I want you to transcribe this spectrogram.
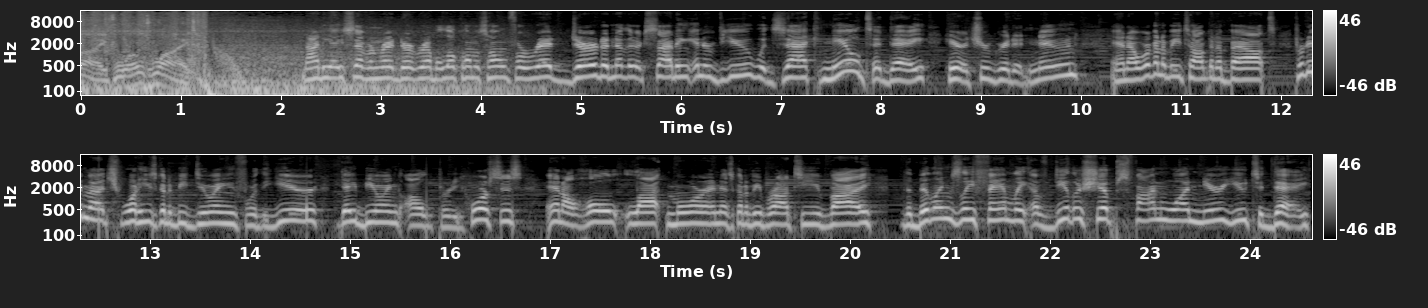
live worldwide. 98.7 Red Dirt Rebel, Oklahoma's home for Red Dirt. Another exciting interview with Zach Neil today here at True Grit at noon. And uh, we're going to be talking about pretty much what he's going to be doing for the year, debuting All Pretty Horses, and a whole lot more. And it's going to be brought to you by the Billingsley family of dealerships. Find one near you today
